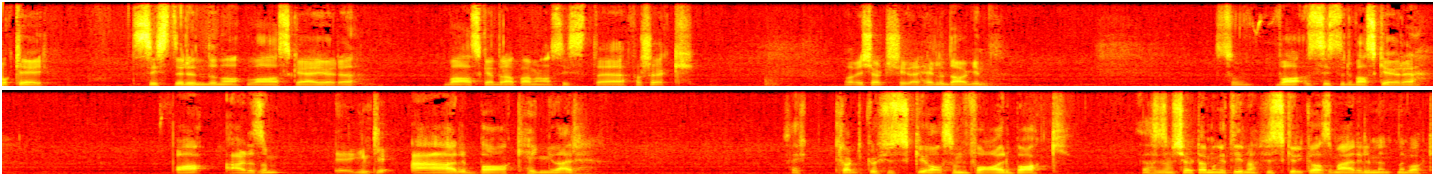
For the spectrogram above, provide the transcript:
OK, siste runde nå. Hva skal jeg gjøre? Hva skal jeg dra på her med nå? Siste forsøk. Da har vi kjørt ski der hele dagen. Så hva, siste, hva skal gjøre? Hva er det som egentlig er bak henget der? Så jeg klarte ikke å huske hva som var bak. Jeg har liksom kjørt der mange timer, husker ikke hva som er elementene bak.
